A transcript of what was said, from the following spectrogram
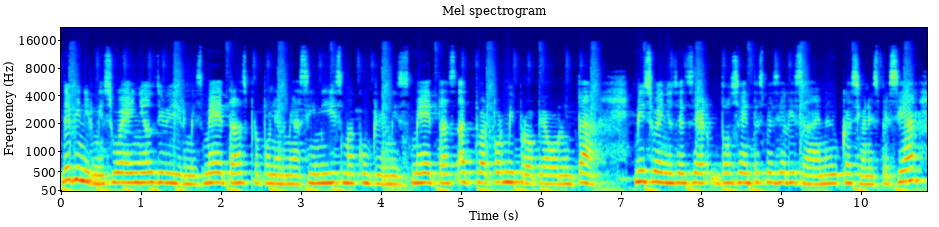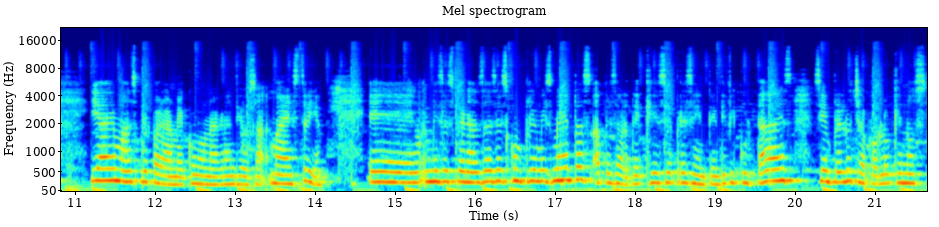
definir mis sueños, dividir mis metas, proponerme a sí misma, cumplir mis metas, actuar por mi propia voluntad. Mis sueños es ser docente especializada en educación especial y además prepararme con una grandiosa maestría. Eh, mis esperanzas es cumplir mis metas a pesar de que se presenten dificultades, siempre luchar por lo que nos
